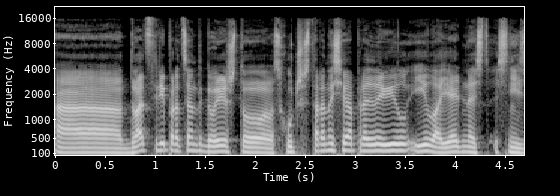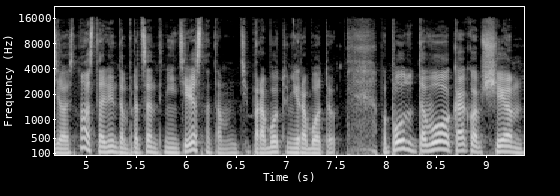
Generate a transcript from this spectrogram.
23% а говорит, что с худшей стороны себя проявил, и лояльность снизилась. Ну, остальные там проценты неинтересно, там, типа, работу, не работаю. По поводу того, как вообще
